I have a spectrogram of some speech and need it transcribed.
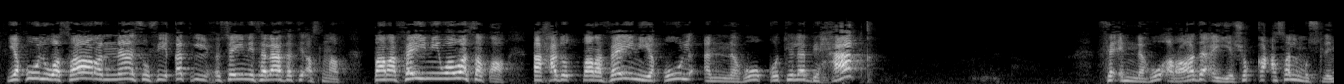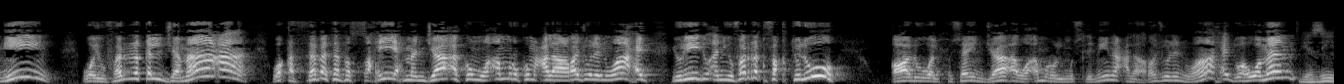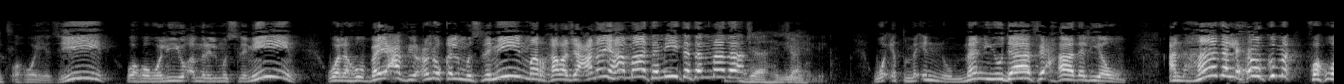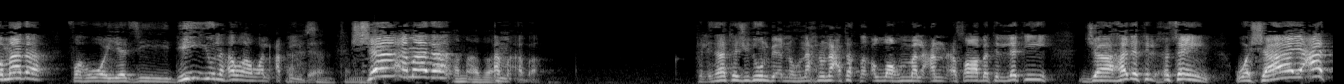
يقول وصار الناس في قتل الحسين ثلاثة أصناف طرفين ووسطا. أحد الطرفين يقول أنه قتل بحق. فإنه أراد أن يشق عصا المسلمين ويفرق الجماعة. وقد ثبت في الصحيح من جاءكم وأمركم على رجل واحد يريد أن يفرق فاقتلوه. قالوا والحسين جاء وأمر المسلمين على رجل واحد وهو من؟ يزيد وهو يزيد وهو ولي أمر المسلمين وله بيعة في عنق المسلمين من خرج عليها مات ميتة ماذا؟ جاهلية, جاهلية. واطمئنوا من يدافع هذا اليوم عن هذا الحكم فهو ماذا؟ فهو يزيدي الهوى والعقيدة شاء ماذا؟ أم أبى أم أبى فلذا تجدون بأنه نحن نعتقد اللهم لعن عصابة التي جاهدت الحسين وشايعت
